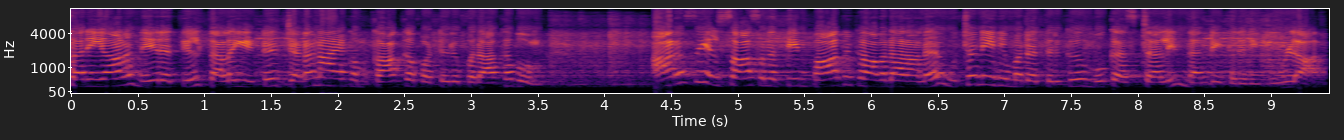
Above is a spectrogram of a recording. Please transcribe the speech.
சரியான நேரத்தில் தலையிட்டு ஜனநாயகம் காக்கப்பட்டிருப்பதாகவும் அரசியல் சாசனத்தின் பாதுகாவலரான உச்சநீதிமன்றத்திற்கு மு. க. ஸ்டாலின் நன்றி தெரிவித்துள்ளார்.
